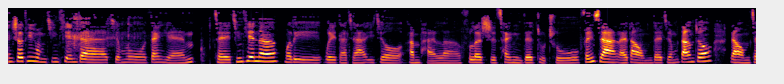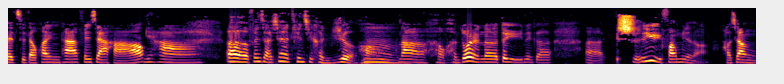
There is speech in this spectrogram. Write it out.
欢迎收听我们今天的节目单元。在今天呢，茉莉为大家依旧安排了富乐士餐饮的主厨分享来到我们的节目当中，让我们再次的欢迎他分享。好，你好。呃，分享现在天气很热哈，嗯那很很多人呢对于那个呃食欲方面啊，好像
